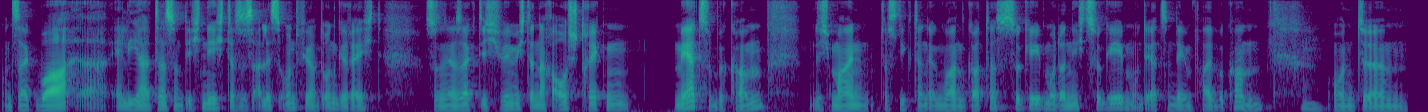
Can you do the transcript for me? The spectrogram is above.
und sagt, boah, äh, Elia hat das und ich nicht, das ist alles unfair und ungerecht, sondern er sagt, ich will mich danach ausstrecken, mehr zu bekommen. Und ich meine, das liegt dann irgendwann an Gott, das zu geben oder nicht zu geben, und er hat es in dem Fall bekommen. Hm. Und ähm,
